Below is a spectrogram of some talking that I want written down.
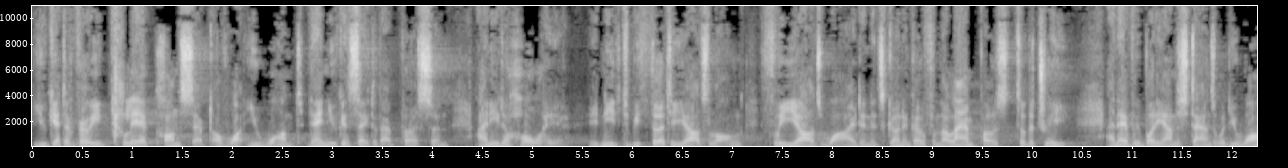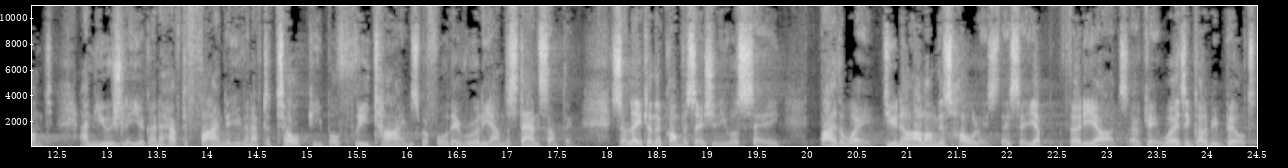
you get a very clear concept of what you want. Then you can say to that person, I need a hole here. It needs to be 30 yards long, 3 yards wide, and it's going to go from the lamppost to the tree. And everybody understands what you want. And usually you're going to have to find that you're going to have to tell people three times before they really understand something. So later in the conversation you will say, by the way, do you know how long this hole is? They say, yep, 30 yards. Okay, where's it got to be built?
